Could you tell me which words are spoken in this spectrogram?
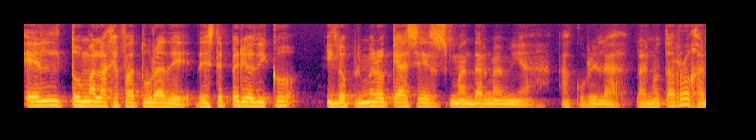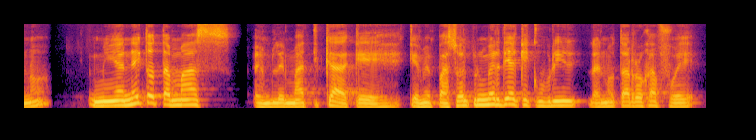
él toma la jefatura de, este periódico y lo primero que hace es mandarme a mí a, cubrir la, nota roja, ¿no? Mi anécdota más emblemática que, me pasó el primer día que cubrí la nota roja fue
